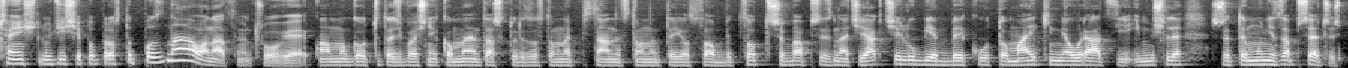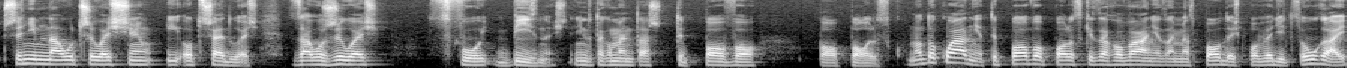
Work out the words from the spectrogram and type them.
część ludzi się po prostu poznała na tym człowieku. A mogę odczytać właśnie komentarz, który został napisany w stronę tej osoby, co trzeba przyznać, jak cię lubię byku, to Majki miał rację i myślę, że temu nie zaprzeczysz. Przy nim nauczyłeś się i odszedłeś, założyłeś swój biznes. I ten komentarz typowo po polsku. No dokładnie, typowo polskie zachowanie. Zamiast podejść, powiedzieć, słuchaj,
